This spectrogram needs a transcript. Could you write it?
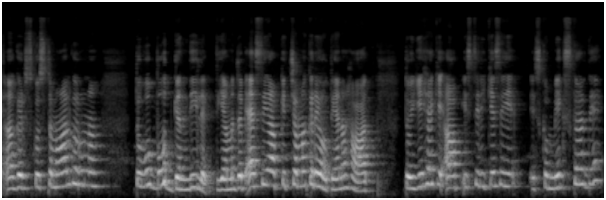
अगर इसको इस्तेमाल करूँ ना तो वो बहुत गंदी लगती है। मतलब ऐसे आपके चमक रहे होते हैं ना हाथ तो ये है कि आप इस तरीके से इसको मिक्स कर दें।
